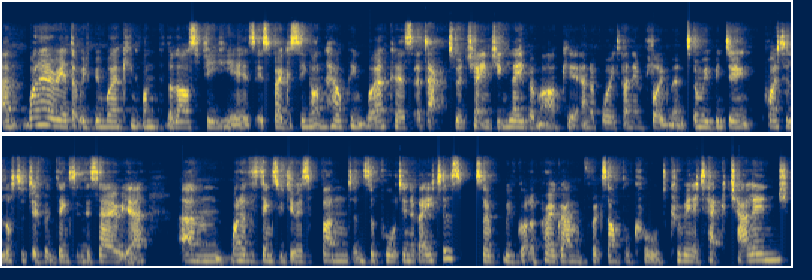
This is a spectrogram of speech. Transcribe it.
Um, one area that we've been working on for the last few years is focusing on helping workers adapt to a changing labour market and avoid unemployment. And we've been doing quite a lot of different things in this area. Um, one of the things we do is fund and support innovators. So we've got a program, for example, called Career Tech Challenge,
